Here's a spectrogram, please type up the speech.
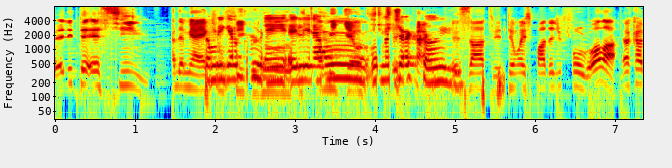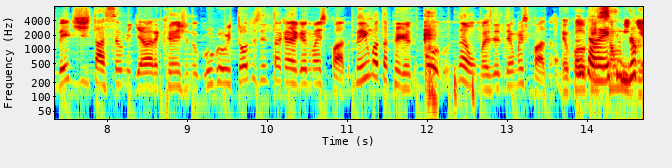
Ele é sim. Cadê a minha São action Miguel figure também. do Ele é São um, Miguel? um anjo arcanjo. Exato, ele tem uma espada de fogo. Olha lá, eu acabei de digitar São Miguel Arcanjo no Google e todos ele tá carregando uma espada. Nenhuma tá pegando fogo? Não, mas ele tem uma espada. Eu coloquei Então, São Miguel e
